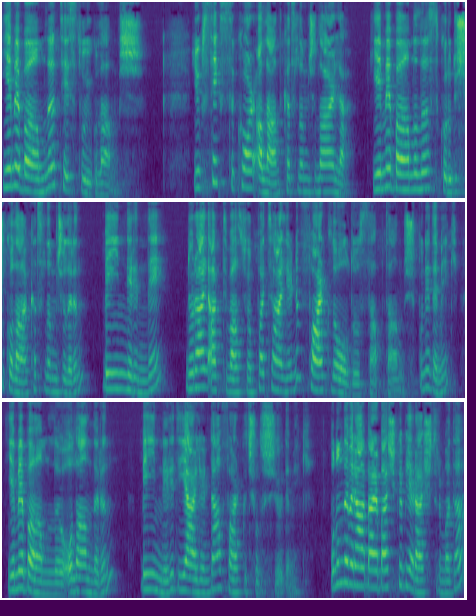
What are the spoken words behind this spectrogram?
yeme bağımlılığı testi uygulanmış. Yüksek skor alan katılımcılarla yeme bağımlılığı skoru düşük olan katılımcıların beyinlerinde nöral aktivasyon paternlerinin farklı olduğu saptanmış. Bu ne demek? Yeme bağımlılığı olanların beyinleri diğerlerinden farklı çalışıyor demek. Bununla beraber başka bir araştırmada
